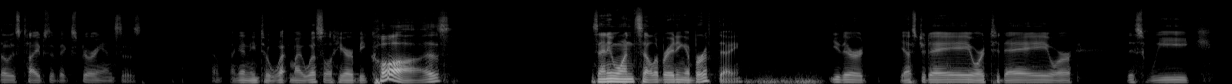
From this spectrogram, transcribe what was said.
those types of experiences. I'm going to need to wet my whistle here because is anyone celebrating a birthday? Either yesterday or today or this week.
